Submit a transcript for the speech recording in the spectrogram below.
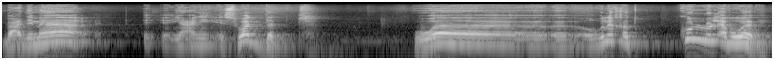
بعد ما يعني اسودت وأغلقت كل الأبواب.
